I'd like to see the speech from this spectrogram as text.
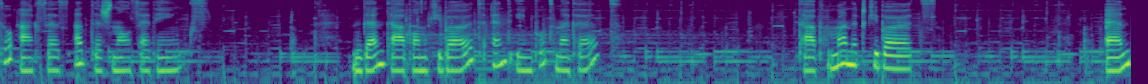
to access additional settings. Then tap on keyboard and input method. Tap manage keyboards and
